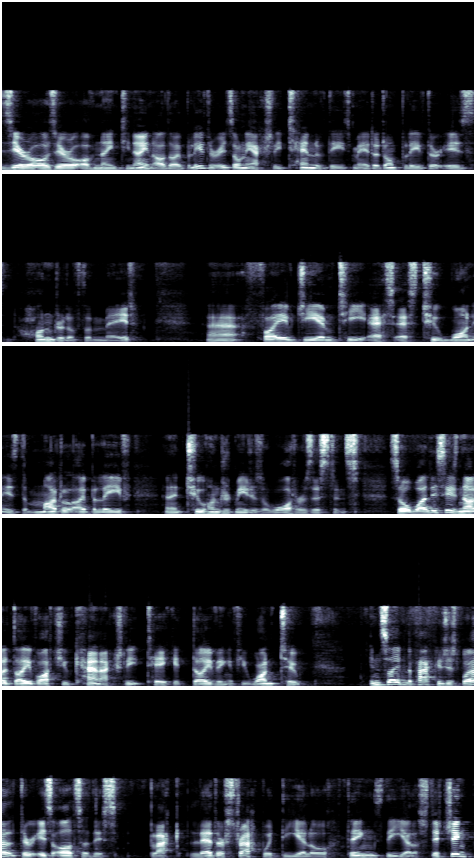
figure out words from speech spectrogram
0, 0 of 99, although I believe there is only actually 10 of these made. I don't believe there is 100 of them made. Uh, 5 GMT SS21 is the model, I believe, and then 200 meters of water resistance. So while this is not a dive watch, you can actually take it diving if you want to. Inside in the package as well, there is also this black leather strap with the yellow things, the yellow stitching,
